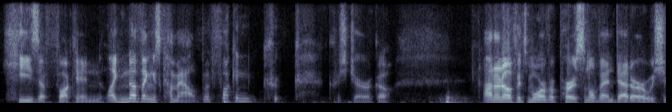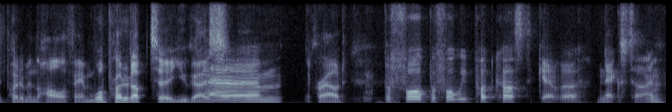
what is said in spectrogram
he's a fucking like nothing's come out, but fucking Chris Jericho. I don't know if it's more of a personal vendetta or we should put him in the Hall of Fame. We'll put it up to you guys, Um, the crowd. before before we podcast together next time,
